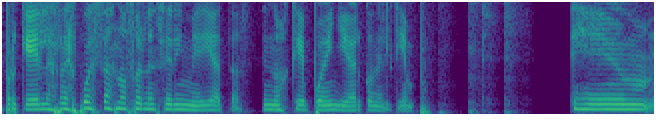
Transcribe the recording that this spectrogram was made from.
Porque las respuestas no suelen ser inmediatas, sino que pueden llegar con el tiempo. Eh,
